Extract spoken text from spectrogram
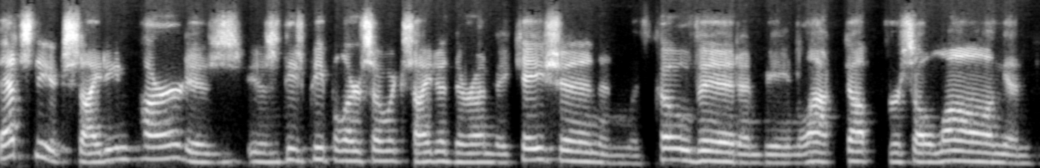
that's the exciting part is is these people are so excited they're on vacation and with covid and being locked up for so long. And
